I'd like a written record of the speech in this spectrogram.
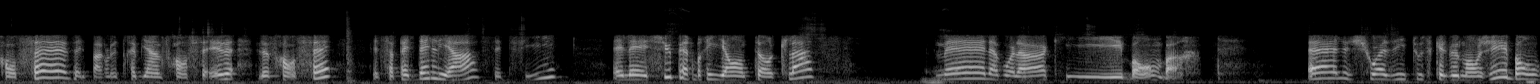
française, elle parle très bien français, le français. Elle s'appelle Delia, cette fille. Elle est super brillante en classe, mais la voilà qui, bon, ben, elle choisit tout ce qu'elle veut manger. Bon,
